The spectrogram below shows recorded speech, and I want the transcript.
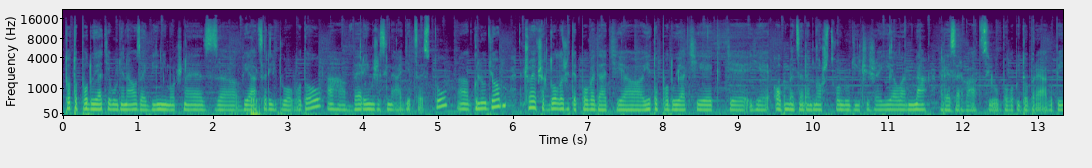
toto podujatie bude naozaj výnimočné z viacerých dôvodov a verím, že si nájde cestu k ľuďom. Čo je však dôležité povedať, je to podujatie podujatie, kde je obmedzené množstvo ľudí, čiže je len na rezerváciu. Bolo by dobré, ak by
